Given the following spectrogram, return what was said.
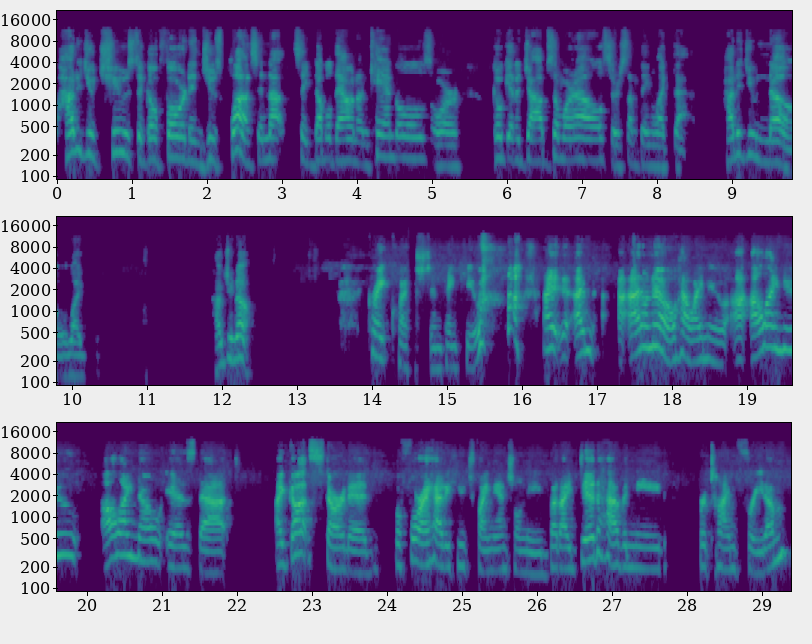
How did you choose to go forward in Juice Plus and not say double down on candles or go get a job somewhere else or something like that? How did you know? Like, how'd you know? Great question. Thank you. I I'm I don't know how I knew. I, all I knew, all I know is that I got started before I had a huge financial need, but I did have a need for time freedom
